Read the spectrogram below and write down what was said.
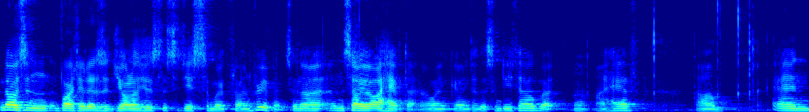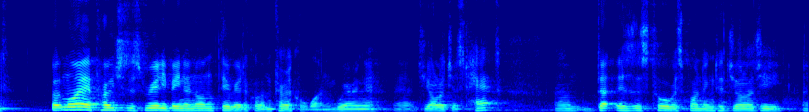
and I was invited as a geologist to suggest some workflow improvements. And, I, and so I have done. I won't go into this in detail, but uh, I have. Um, and, but my approach has really been a non-theoretical empirical one, wearing a, a geologist hat. Um, that, is this tool responding to geology? Uh,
